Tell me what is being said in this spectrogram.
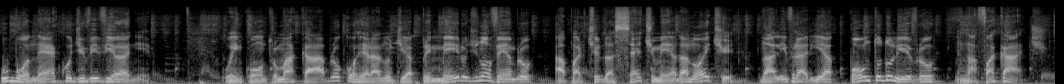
O Boneco de Viviane. O encontro macabro ocorrerá no dia 1 de novembro, a partir das sete e meia da noite, na livraria Ponto do Livro, na Facate.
